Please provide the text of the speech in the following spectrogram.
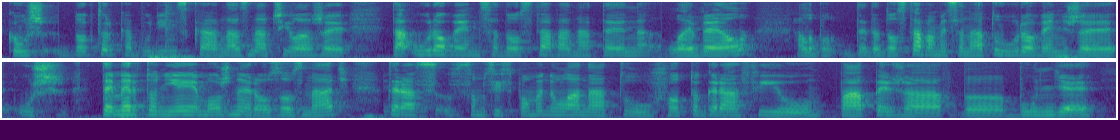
Ako už doktorka Budinská naznačila, že tá úroveň sa dostáva na ten level, alebo teda dostávame sa na tú úroveň, že už temer to nie je možné rozoznať. Teraz som si spomenula na tú fotografiu pápeža v bunde,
